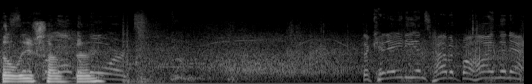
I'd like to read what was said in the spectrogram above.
the Leafs have been. The Canadiens have it behind the net.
